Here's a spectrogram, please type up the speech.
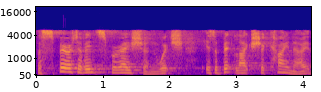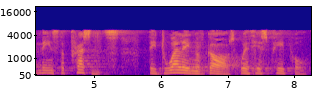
the Spirit of inspiration, which is a bit like Shekinah. It means the presence, the dwelling of God with his people.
